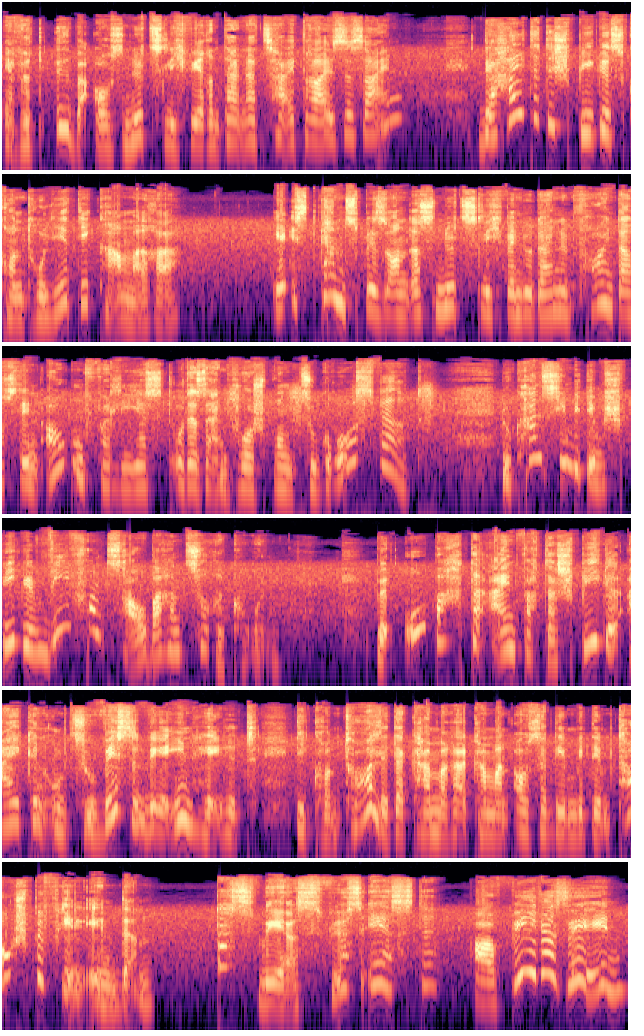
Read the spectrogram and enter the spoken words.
Er wird überaus nützlich während deiner Zeitreise sein. Der Halter des Spiegels kontrolliert die Kamera. Er ist ganz besonders nützlich, wenn du deinen Freund aus den Augen verlierst oder sein Vorsprung zu groß wird. Du kannst ihn mit dem Spiegel wie von Zauberhand zurückholen. Beobachte einfach das Spiegel-Icon, um zu wissen, wer ihn hält. Die Kontrolle der Kamera kann man außerdem mit dem Tauschbefehl ändern. Das wär's fürs Erste. Auf Wiedersehen!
